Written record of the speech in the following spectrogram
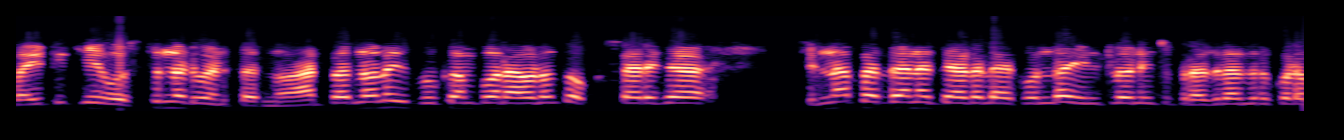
బయటికి వస్తున్నటువంటి తరుణం. ఆ తరుణంలో ఈ భూకంపం రావడంతో ఒక్కసారిగా చిన్న పెద్ద అనే తేడా లేకుండా ఇంట్లో నుంచి ప్రజలందరూ కూడా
